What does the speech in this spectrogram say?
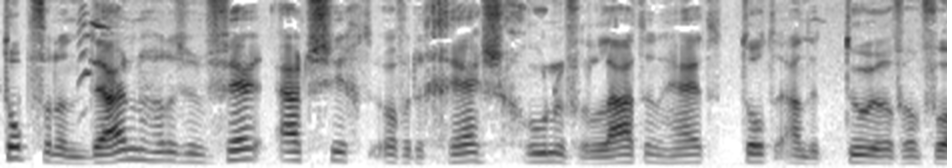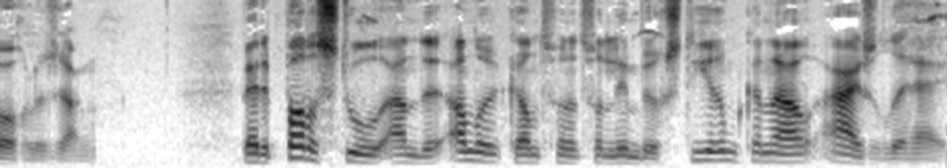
top van een duin hadden ze een ver uitzicht over de grijsgroene verlatenheid tot aan de toren van Vogelenzang. Bij de paddenstoel aan de andere kant van het Van Limburg-Stierumkanaal aarzelde hij.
